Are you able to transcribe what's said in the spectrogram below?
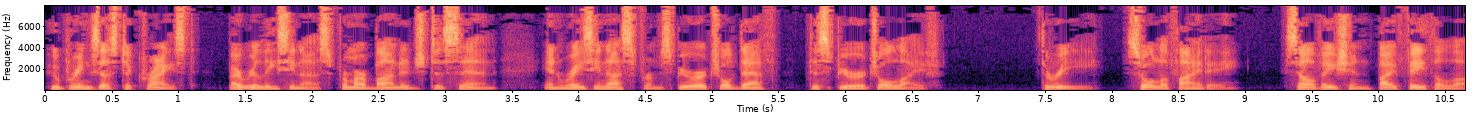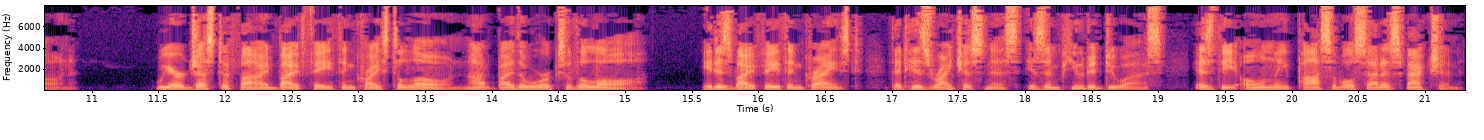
who brings us to Christ by releasing us from our bondage to sin and raising us from spiritual death to spiritual life. 3. Sola fide. Salvation by faith alone. We are justified by faith in Christ alone, not by the works of the law. It is by faith in Christ that His righteousness is imputed to us as the only possible satisfaction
